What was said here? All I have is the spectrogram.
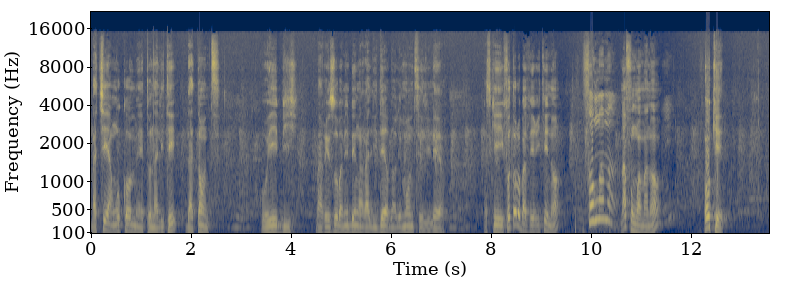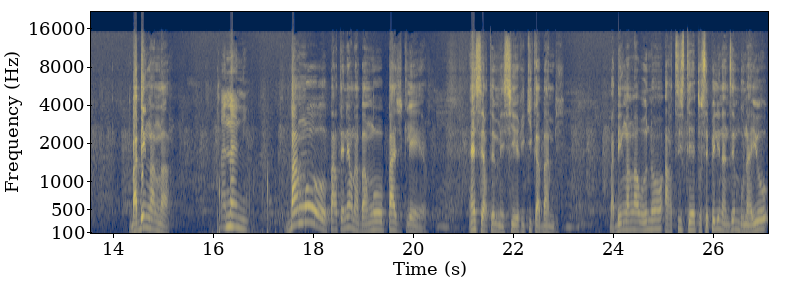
Batie yango comme eh, tonalité d'attente. Oyebi. Baréseau bamibengaka leader dans le monde cellulaire. Parce que faut toloba vérité non? Fongwama nafungwama non? Ok. Babenganga banani. Bango partenaire na bango page claire. Un certain monsieur riki kabambi. Babenganga ono artiste tosepeli na nzembo na yo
